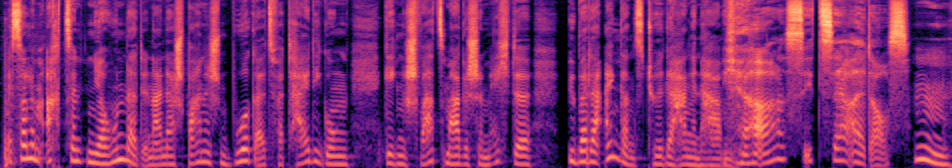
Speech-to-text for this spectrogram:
Es soll im 18. Jahrhundert in einer spanischen Burg als Verteidigung gegen schwarzmagische Mächte über der Eingangstür gehangen haben. Ja, sieht sehr alt aus. Hm,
